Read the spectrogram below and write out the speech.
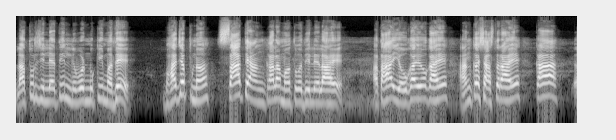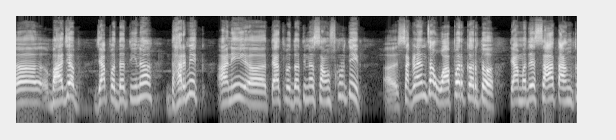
लातूर जिल्ह्यातील निवडणुकीमध्ये भाजपनं सात या अंकाला महत्त्व दिलेलं आहे. आता हा योगायोग आहे अंकशास्त्र आहे का भाजप ज्या पद्धतीनं धार्मिक आणि त्याच पद्धतीनं सांस्कृतिक सगळ्यांचा वापर करतं त्यामध्ये सात अंक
